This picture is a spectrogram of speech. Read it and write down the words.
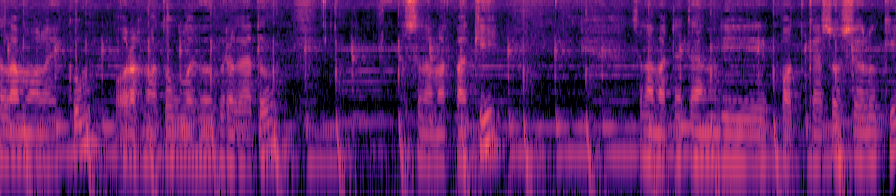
Assalamualaikum warahmatullahi wabarakatuh. Selamat pagi. Selamat datang di podcast sosiologi.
